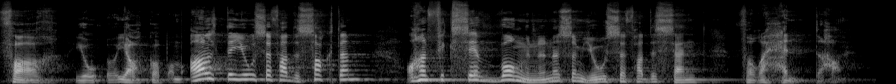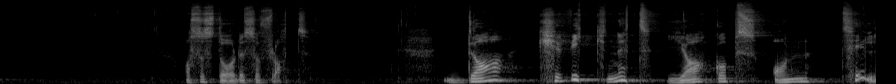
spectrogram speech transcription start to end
far Jakob om alt det Josef hadde sagt dem, og han fikk se vognene som Josef hadde sendt for å hente ham. Og så står det så flott Da kviknet Jakobs ånd til.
